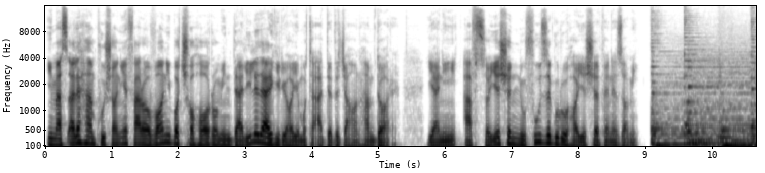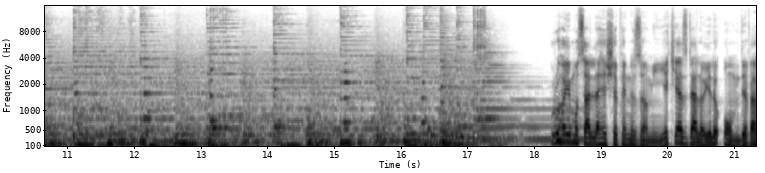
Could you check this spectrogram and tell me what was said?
این مسئله همپوشانی فراوانی با چهارمین دلیل درگیری های متعدد جهان هم داره یعنی افزایش نفوذ گروه های شبه نظامی. گروه های مسلح شبه نظامی یکی از دلایل عمده و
